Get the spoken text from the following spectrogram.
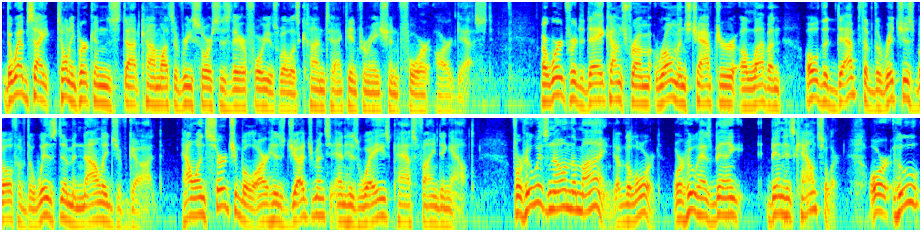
The website, tonyperkins.com, lots of resources there for you, as well as contact information for our guest. Our word for today comes from Romans chapter 11. Oh, the depth of the riches both of the wisdom and knowledge of God. How unsearchable are his judgments and his ways past finding out. For who has known the mind of the Lord? Or who has been, been his counselor? Or who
